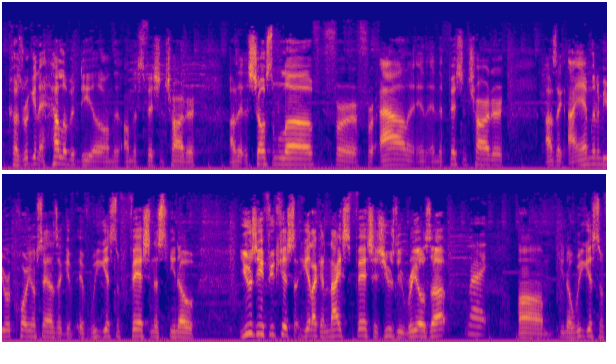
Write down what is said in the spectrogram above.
because we're getting a hell of a deal on the on this fishing charter. I was like, to show some love for for Al and, and the fishing charter. I was like, I am going to be recording. You know what I'm saying, I was like, if, if we get some fish and this, you know, usually if you kiss, get like a nice fish, it's usually reels up. Right. Um, you know, we get some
